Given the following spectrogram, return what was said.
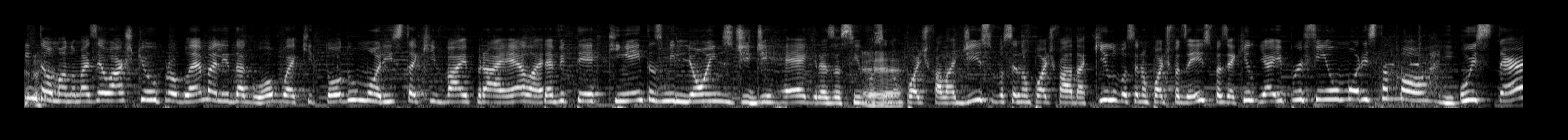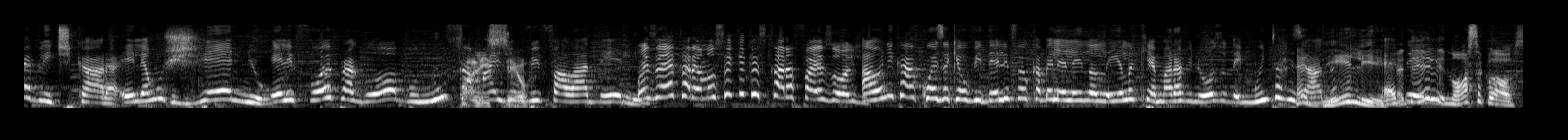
Então, mano, mas eu acho que o problema ali da Globo é que todo humorista que vai pra ela deve ter 500 milhões de, de regras, assim. Você É. não pode falar disso, você não pode falar daquilo, você não pode fazer isso, fazer aquilo. E aí, por fim, o humorista morre. O Sterblit, cara, ele é um gênio. Ele foi pra Globo, nunca mais Faleceu. ouvi falar dele. Pois é, cara, eu não sei o que, que esse cara faz hoje. A única coisa que eu vi dele foi o Cabeleleila Leila, que é maravilhoso, eu dei muita é risada. dele? É É dele, nossa, Klaus.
